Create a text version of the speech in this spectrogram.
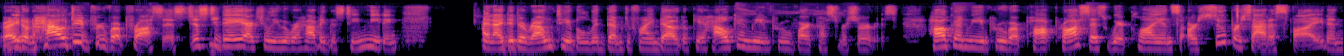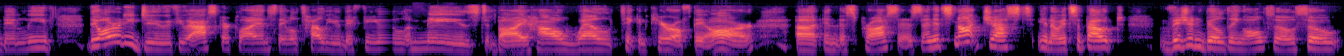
right? Mm-hmm. On how to improve our process. Just mm-hmm. today, actually, we were having this team meeting and I did a roundtable with them to find out, okay, how can we improve our customer service? How can we improve our process where clients are super satisfied and they leave? They already do. If you ask our clients, they will tell you they feel amazed by how well taken care of they are uh, in this process. And it's not just, you know, it's about vision building also. So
